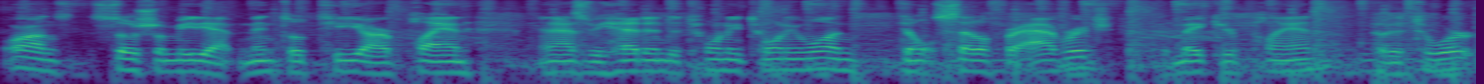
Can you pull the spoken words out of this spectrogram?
or on social media at mentaltrplan. And as we head into 2021, don't settle for average, but make your plan, put it to work.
